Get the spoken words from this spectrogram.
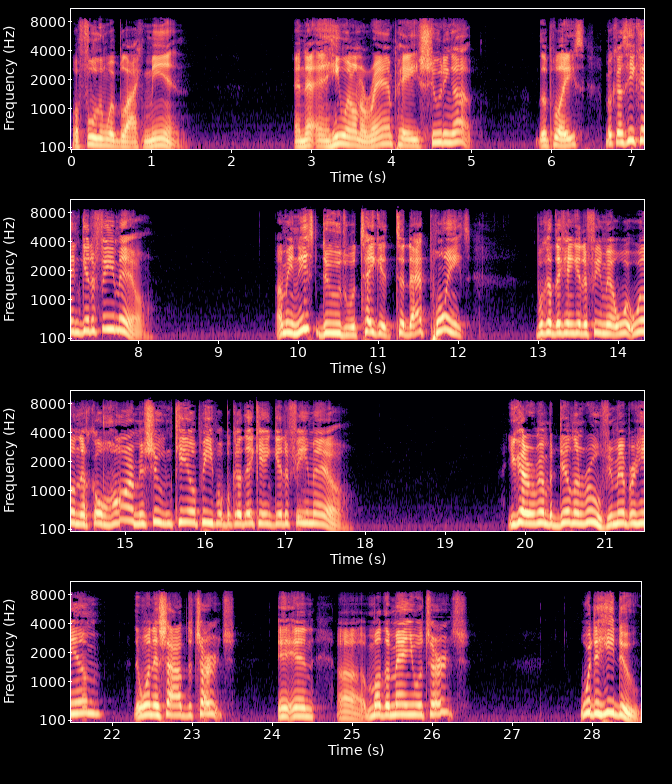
were fooling with black men. And that, and he went on a rampage shooting up the place because he couldn't get a female. I mean, these dudes will take it to that point because they can't get a female, willing to go harm and shoot and kill people because they can't get a female. You got to remember Dylann Roof. You remember him, the one that shot up the church in, in uh, Mother Emanuel Church. What did he do?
